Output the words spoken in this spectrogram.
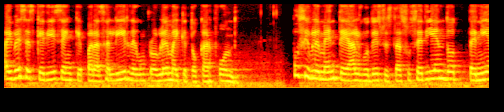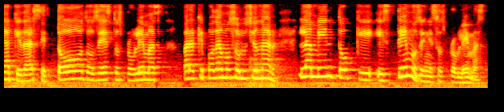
Hay veces que dicen que para salir de un problema hay que tocar fondo. Posiblemente algo de eso está sucediendo, tenía que darse todos estos problemas para que podamos solucionar. Lamento que estemos en esos problemas.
